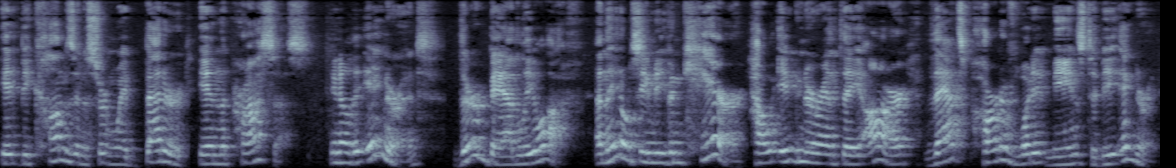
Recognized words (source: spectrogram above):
it becomes in a certain way better in the process. You know, the ignorant, they're badly off and they don't seem to even care how ignorant they are. That's part of what it means to be ignorant.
